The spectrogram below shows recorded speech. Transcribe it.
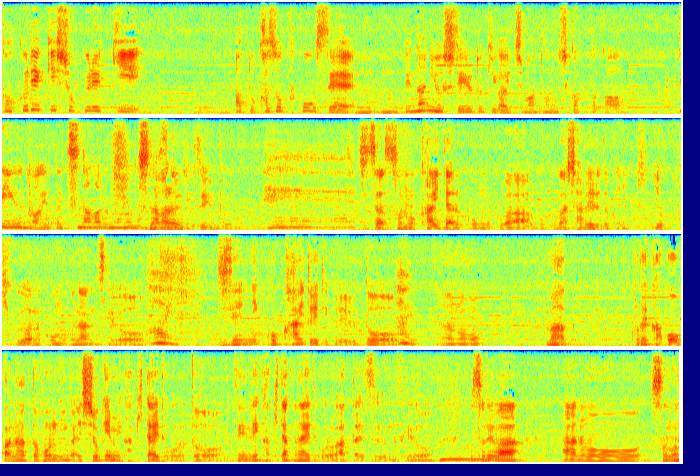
学歴職歴あと家族構成で何をしている時が一番楽しかったかっていうのはやっぱりつながるものなんですか？つながるんですよ全部。へえ実はその書いてある項目は僕がしゃべる時によく聞くような項目なんですけど、はい、事前にこう書いといてくれると、はい、あのまあこれ書こうかなと本人が一生懸命書きたいところと全然書きたくないところがあったりするんですけどそれはあのその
